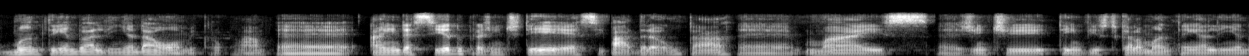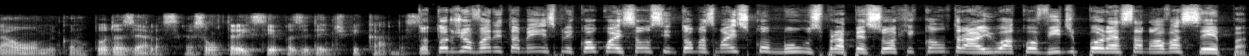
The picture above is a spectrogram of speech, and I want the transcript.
mantendo a linha da Ômicron. Tá? É, ainda é cedo para a gente ter esse padrão, tá? É, mas é, a gente tem visto que ela mantém a linha da Ômicron, todas elas. São três cepas identificadas. Dr. Giovanni também explicou quais são os sintomas mais comuns para pessoa que contraiu a Covid por essa nova cepa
